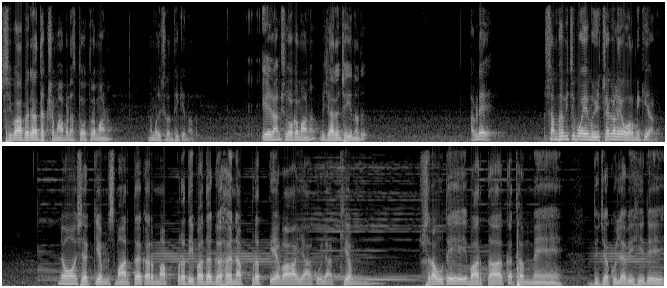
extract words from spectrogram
ശിവാപരാധ ക്ഷമാപണ സ്തോത്രമാണ് നമ്മൾ ശ്രദ്ധിക്കുന്നത് ഏഴാം ശ്ലോകമാണ് വിചാരം ചെയ്യുന്നത് അവിടെ സംഭവിച്ചു പോയ വീഴ്ചകളെ ഓർമ്മിക്കുകയാണ് നോ ശക്യം സ്മാർത്തകർമ്മ പ്രതിപദഗഹന പ്രത്യവായാകുലാഖ്യം ശ്രൗതേ വാർത്താ കഥം മേ ദ്വിജകുലവിഹിതേ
